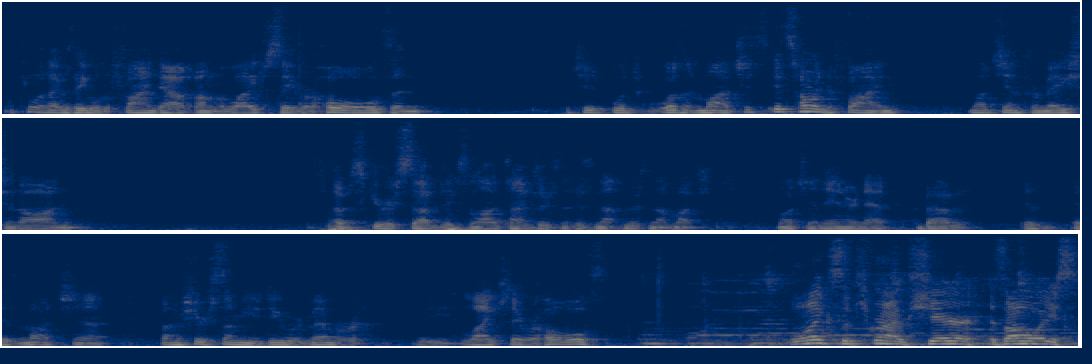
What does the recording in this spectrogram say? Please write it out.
that's what I was able to find out on the Lifesaver holes, and which which wasn't much. It's it's hard to find much information on obscure subjects. A lot of times there's there's not there's not much much on the internet about it as, as much. Uh, but I'm sure some of you do remember the Lifesaver holes. Like, subscribe, share. As always,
